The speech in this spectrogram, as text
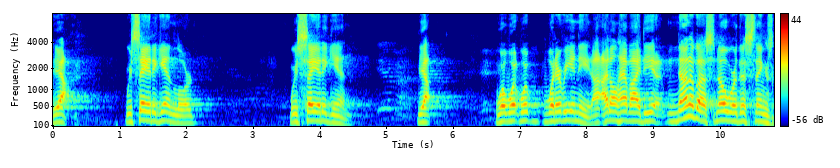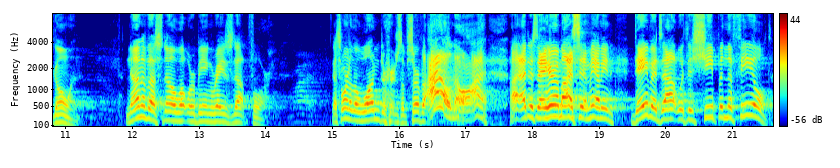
Yeah. We say it again, Lord. We say it again. Yeah. What, what, what, whatever you need. I, I don't have idea. None of us know where this thing's going. None of us know what we're being raised up for. That's one of the wonders of service. I don't know. I, I just say, here am I. I mean, David's out with his sheep in the field.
